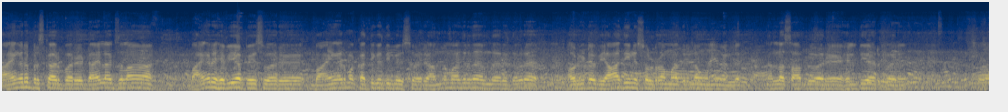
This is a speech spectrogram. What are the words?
பயங்கர பிரிஸ்காக இருப்பார். டயலாக்ஸ் எல்லாம் பயங்கர ஹெவியாக பேசுவார். பயங்கரமாக கத்தி கத்தி பேசுவார். அந்த மாதிரி தான் இருந்தார் தவிர அவர்கிட்ட வியாதின்னு சொல்கிற மாதிரிலாம் ஒன்றும் இல்லை. நல்லா சாப்பிடுவார் ஹெல்த்தியாக இருப்பார். ஸோ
